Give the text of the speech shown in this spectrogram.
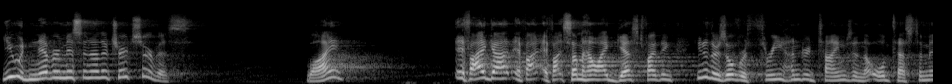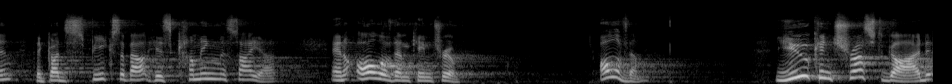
You would never miss another church service. Why? If I got, if I, if I somehow I guessed five things, you know, there's over 300 times in the Old Testament that God speaks about his coming Messiah, and all of them came true. All of them. You can trust God,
